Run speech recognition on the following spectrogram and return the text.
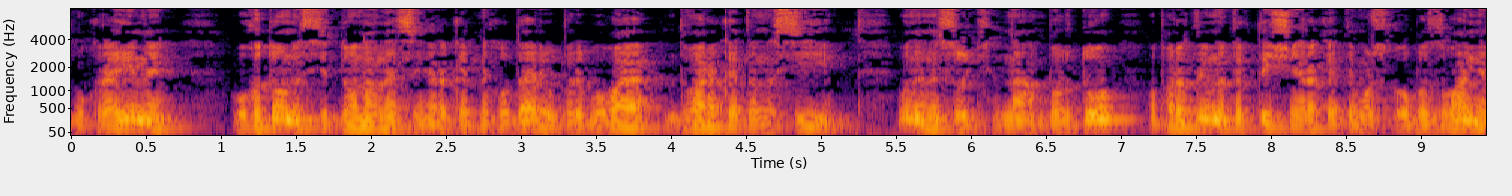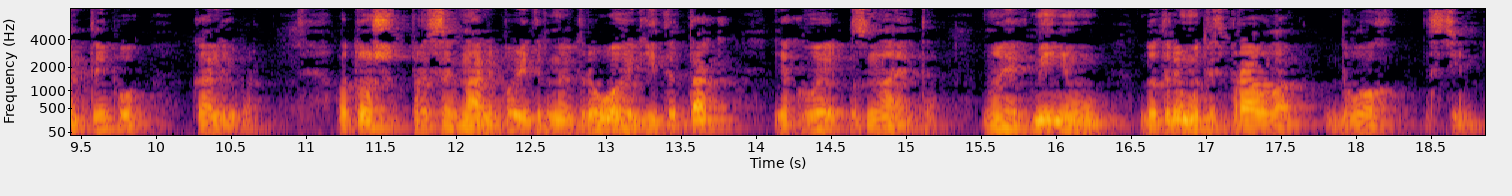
України, у готовності до нанесення ракетних ударів перебуває два ракети-носії. Вони несуть на борту оперативно-тактичні ракети морського базування типу Калібр. Отож, при сигналі повітряної тривоги дійте так, як ви знаєте. Ну, як мінімум, дотримуйтесь правила двох стін.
